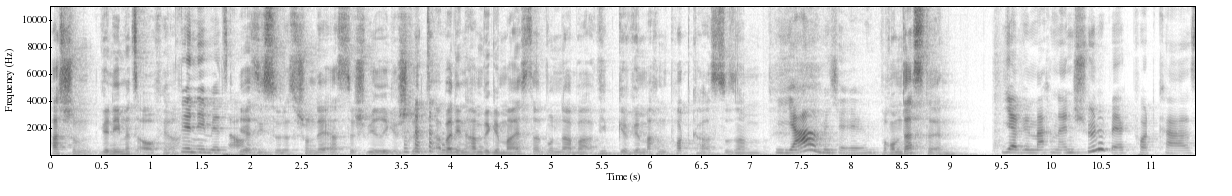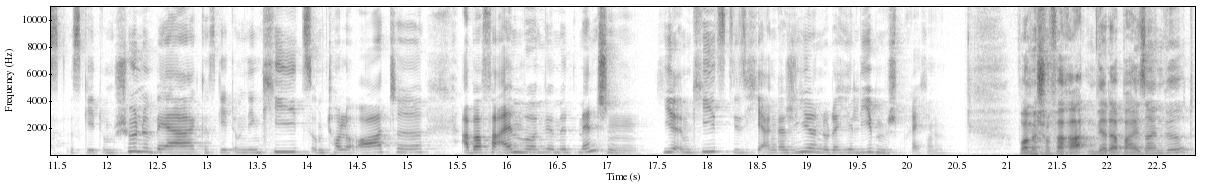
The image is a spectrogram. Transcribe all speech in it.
Hast schon, wir nehmen jetzt auf, ja? Wir nehmen jetzt auf. Ja, siehst du, das ist schon der erste schwierige Schritt, aber den haben wir gemeistert, wunderbar. Wiebke, wir machen einen Podcast zusammen. Ja, Michael. Warum das denn? Ja, wir machen einen Schöneberg-Podcast. Es geht um Schöneberg, es geht um den Kiez, um tolle Orte, aber vor allem wollen wir mit Menschen hier im Kiez, die sich hier engagieren oder hier leben, sprechen. Wollen wir schon verraten, wer dabei sein wird?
